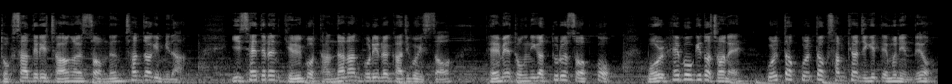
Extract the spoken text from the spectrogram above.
독사들이 저항할 수 없는 천적입니다. 이 새들은 길고 단단한 부리를 가지고 있어 뱀의 독리가 뚫을 수 없고 뭘 해보기도 전에 꿀떡꿀떡 삼켜지기 때문인데요.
